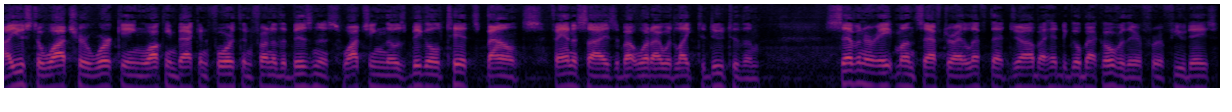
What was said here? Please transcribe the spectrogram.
I used to watch her working, walking back and forth in front of the business, watching those big old tits bounce, fantasize about what I would like to do to them. Seven or eight months after I left that job, I had to go back over there for a few days.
